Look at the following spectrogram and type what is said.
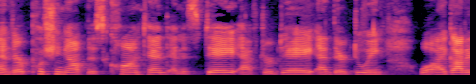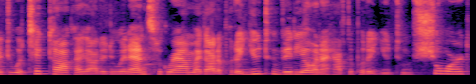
and they're pushing out this content and it's day after day and they're doing well i got to do a tiktok i got to do an instagram i got to put a youtube video and i have to put a youtube short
